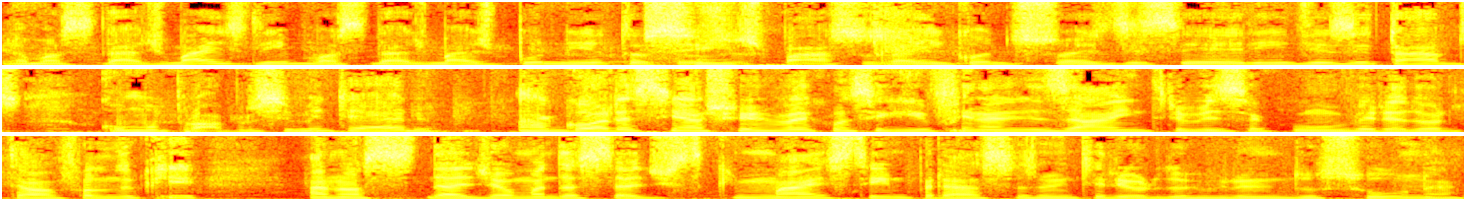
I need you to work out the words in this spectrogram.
é uma cidade mais limpa, uma cidade mais bonita, sim. seus espaços aí em condições de serem visitados, como o próprio cemitério. Agora sim, acho que a gente vai conseguir finalizar a entrevista com o vereador, que estava falando que a nossa cidade é uma das cidades que mais tem praças no interior do Rio Grande do Sul, né?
